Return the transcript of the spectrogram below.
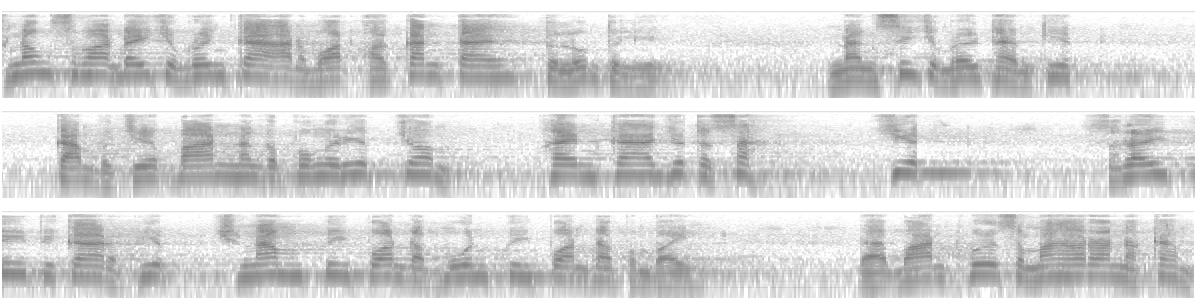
ក្នុងស្មារតីជំរុញការអនុវត្តឲ្យកាន់តែទូលំទូលាយនិងស៊ីជម្រៅថែមទៀត កម្ពុជាបាននឹងកំពុងរៀបចំផែនការយុទ្ធសាស្ត្រជាតិស្ដីពីពិការភាពឆ្នាំ2014-2018ដែលបានធ្វើសមាហរណកម្ម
